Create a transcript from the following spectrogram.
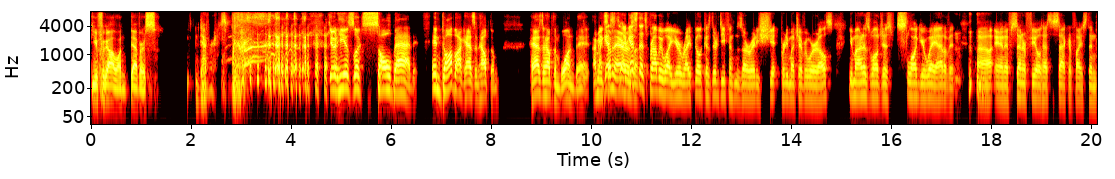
you forgot one, Devers. Devers. Dude, he has looked so bad, and Dalbec hasn't helped him. Hasn't helped them one bit. I mean, I guess, some of the I guess that's probably why you're right, Bill, because their defense is already shit pretty much everywhere else. You might as well just slug your way out of it. Uh, and if center field has to sacrifice, then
